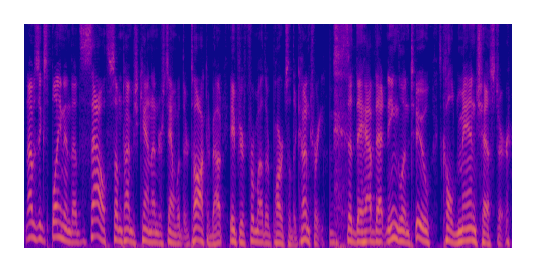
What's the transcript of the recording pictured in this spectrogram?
And I was explaining that the South, sometimes you can't understand what they're talking about if you're from other parts of the country. Said they have that in England too. It's called Manchester.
